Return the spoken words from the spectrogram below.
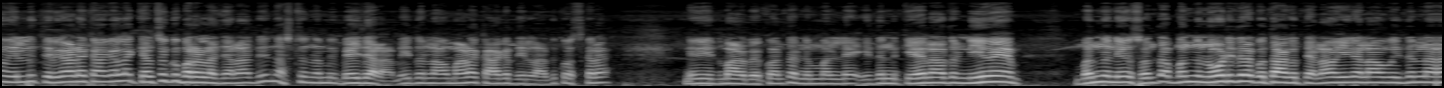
ನಾವು ಎಲ್ಲೂ ತಿರುಗಾಡೋಕ್ಕಾಗಲ್ಲ, ಕೆಲಸಕ್ಕೂ ಬರಲ್ಲ ಜನದಿಂದ. ಅಷ್ಟು ನಮಗೆ ಬೇಜಾರ. ಇದು ನಾವು ಮಾಡೋಕ್ಕಾಗೋದಿಲ್ಲ. ಅದಕ್ಕೋಸ್ಕರ ನೀವು ಇದು ಮಾಡಬೇಕು ಅಂತ ನಿಮ್ಮಲ್ಲಿ. ಇದಕ್ಕೆ ಏನಾದರೂ ನೀವೇ ಬಂದು, ನೀವು ಸ್ವಂತ ಬಂದು ನೋಡಿದರೆ ಗೊತ್ತಾಗುತ್ತೆ. ನಾವು ಈಗ ನಾವು ಇದನ್ನು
